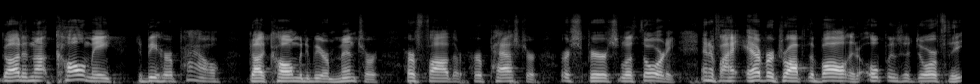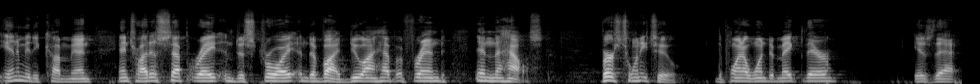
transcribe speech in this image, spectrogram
God did not call me to be her pal. God called me to be her mentor, her father, her pastor, her spiritual authority. And if I ever drop the ball, it opens the door for the enemy to come in and try to separate and destroy and divide. Do I have a friend in the house? Verse 22. The point I wanted to make there is that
